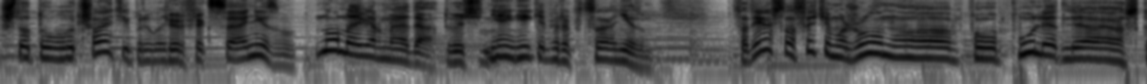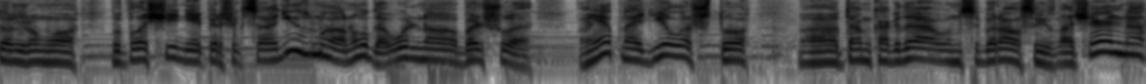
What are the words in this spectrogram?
что-то улучшать и приводить... Перфекционизм. Ну, наверное, да. То есть не, некий перфекционизм. Соответственно, с этим э, поле для, скажем, воплощения перфекционизма, оно довольно большое. Понятное дело, что э, там, когда он собирался изначально,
